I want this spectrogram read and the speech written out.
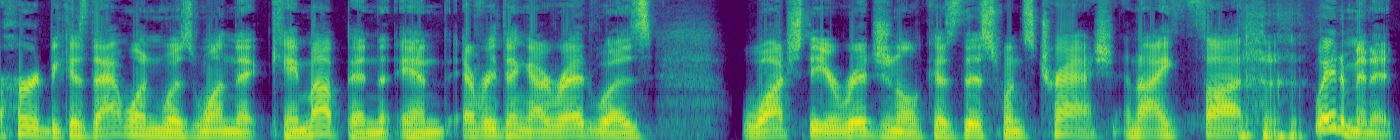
heard because that one was one that came up, and and everything I read was watch the original because this one's trash. And I thought, wait a minute,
